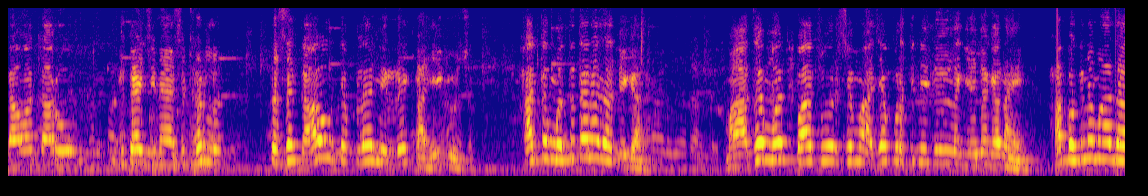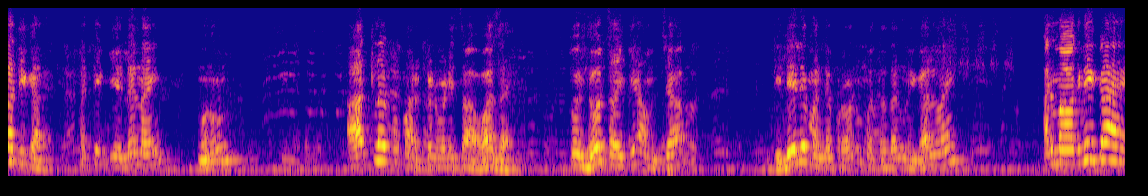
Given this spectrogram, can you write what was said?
गावात दारू विकायची नाही असं ठरलं. तसं गाव त्यापला निर्णय काही घेऊ शकतो. हा तर मतदानाचा अधिकार आहे. माझं मत पाच वर्ष माझ्या प्रतिनिधीला गेलं का नाही हा बघणं माझा अधिकार आहे. आणि ते गेलं नाही म्हणून आतला जो मार्केटवाडीचा आवाज आहे तो ह्योच आहे की आमच्या दिलेले म्हणण्याप्रमाणे मतदान निघालं नाही. आणि मागणी काय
